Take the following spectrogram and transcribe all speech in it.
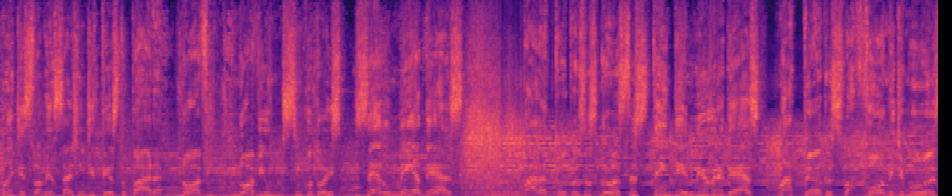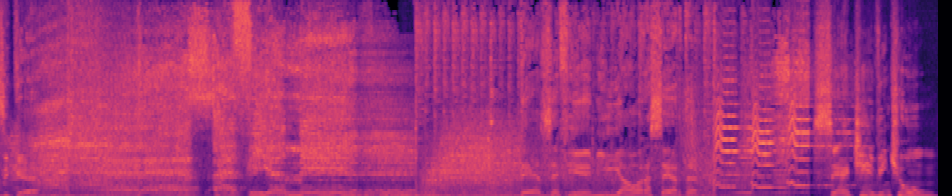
Mande sua mensagem de texto para 991520610. Para todos os gostos, tem Delivery 10, matando sua fome de música. 10 FM e a hora certa. 7 e 21.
